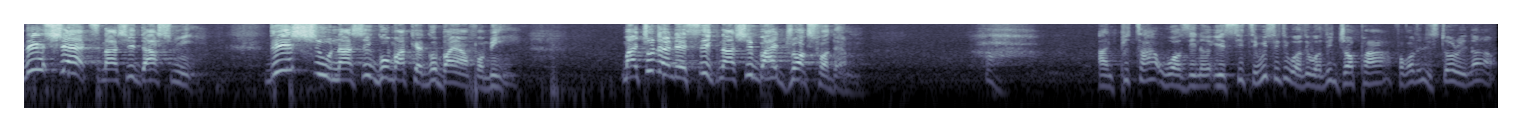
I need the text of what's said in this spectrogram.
This shirt, now she dash me. This shoe, now she go market, go buy them for me. My children, they sick, now she buy drugs for them. and Peter was in a, a, city. Which city was it? Was it Joppa? Forgotten the story now.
